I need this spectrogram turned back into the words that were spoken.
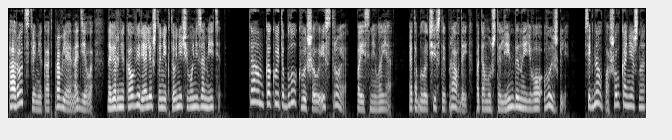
А родственника, отправляя на дело, наверняка уверяли, что никто ничего не заметит. Там какой-то блок вышел из строя», — пояснила я. Это было чистой правдой, потому что Линдены его выжгли. Сигнал пошел, конечно,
